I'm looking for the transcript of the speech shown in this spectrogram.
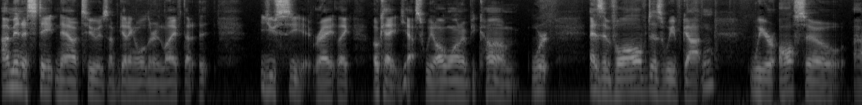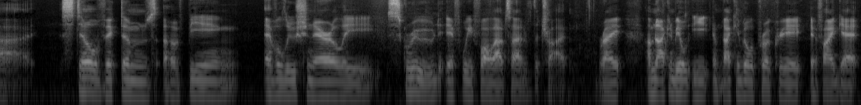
I'm in a state now too as I'm getting older in life that it, you see it, right? Like, okay, yes, we all want to become we're as evolved as we've gotten, we are also uh, still victims of being evolutionarily screwed if we fall outside of the tribe, right? I'm not going to be able to eat. I'm not going to be able to procreate if I get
